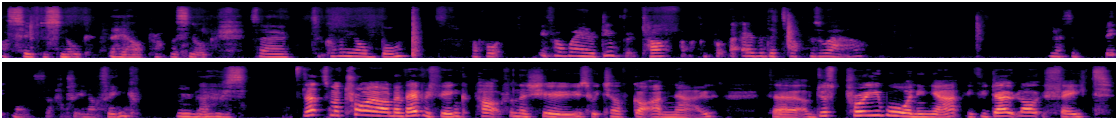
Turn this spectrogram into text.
are super snug. They are proper snug. So to cover the old bum, I thought if I wear a different top, I could put that over the top as well. And that's a bit more flattering, I think. Who knows? That's my try on of everything apart from the shoes, which I've got on now. So I'm just pre-warning you, if you don't like feet,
